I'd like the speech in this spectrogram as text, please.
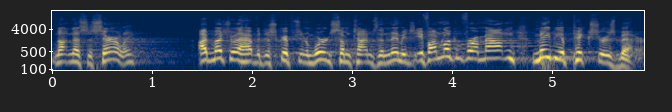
not necessarily. I'd much rather have a description of words sometimes than an image. If I'm looking for a mountain, maybe a picture is better.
